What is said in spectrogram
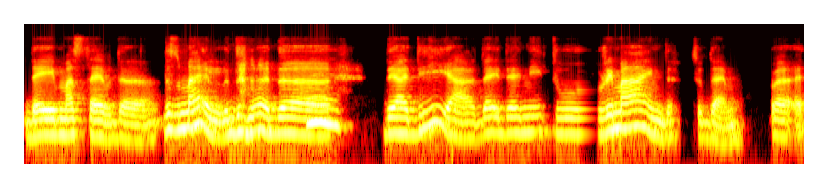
They must have the the smell, the, the mm the idea. They, they need to remind to them. Uh,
